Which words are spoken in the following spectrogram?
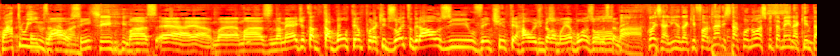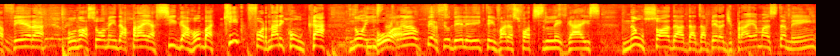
Quatro inhos até pontual, agora. assim. Sim. Mas, é, é, ma- mas na média tá, tá bom o tempo por aqui, 18 graus e o ventinho terral hoje pela manhã, boas ondas também. Opa, coisa linda aqui. Fornari está conosco também na quinta-feira. O nosso homem da praia, siga, arroba aqui, Fornari com K no Instagram. O perfil dele aí que tem várias fotos legais, não só da, da, da beira de praia, mas também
